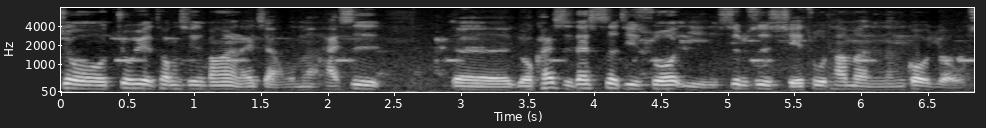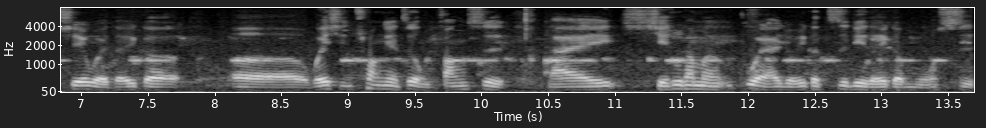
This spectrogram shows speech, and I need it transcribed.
就就业创新方案来讲，我们还是呃有开始在设计说，以是不是协助他们能够有些微的一个。呃，微型创业这种方式来协助他们未来有一个自立的一个模式。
